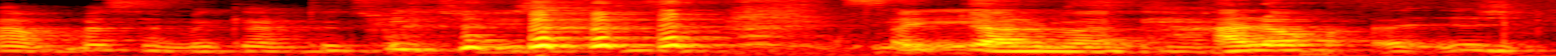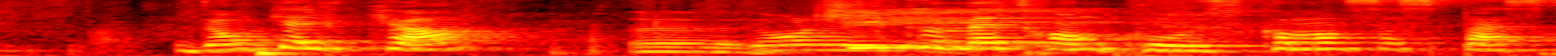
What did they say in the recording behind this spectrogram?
Ah, moi, ça me calme tout de suite. Ça Mais- calme. Alors, euh, dans quel cas euh, Dans Qui les- peut mettre en cause? Comment ça se passe?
